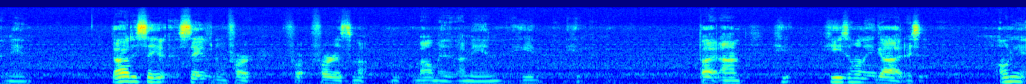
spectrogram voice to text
I mean, God has saved, saved him for for for this mo moment. I mean, he, he but um, he he's only got only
